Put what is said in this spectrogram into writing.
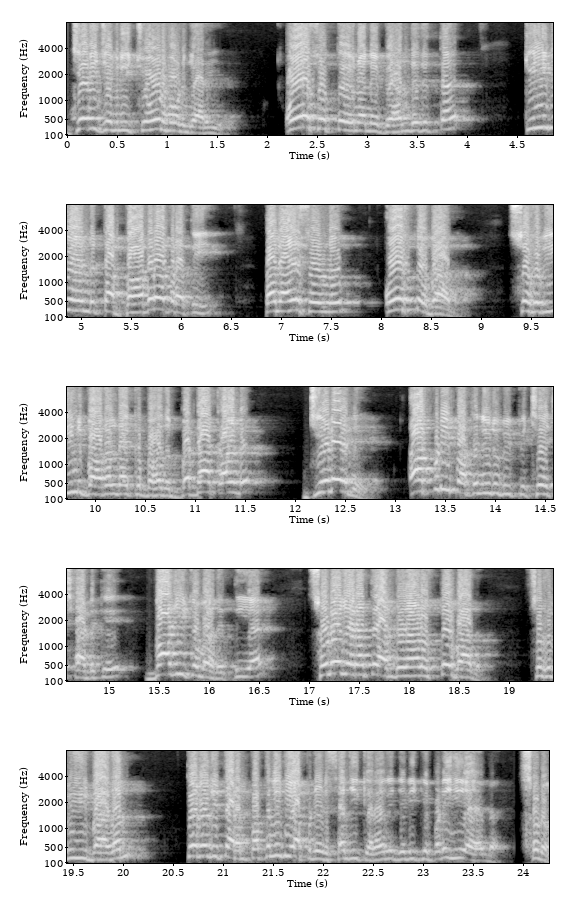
ਜਿਹੜੀ ਜਿਮਨੀ ਚੋਣ ਹੋਣ ਜਾ ਰਹੀ ਹੈ, ਉਸ ਉੱਤੇ ਉਹਨਾਂ ਨੇ ਬਿਆਨ ਦੇ ਦਿੱਤਾ ਕੀ ਬਿਆਨ ਦਿੱਤਾ? ਬਾਦਲਾਂ ਪ੍ਰਤੀ ਪਹਿਲਾਂ ਇਹ ਸੁਣ ਲਓ, ਉਸ ਤੋਂ ਬਾਅਦ ਸੁਖਵੀਰ ਬਾਦਲ ਦਾ ਇੱਕ ਬਹੁਤ ਵੱਡਾ ਕਾਂਡ, ਜਿਹੜੇ ਨੇ ਆਪਣੀ ਪਤਨੀ ਨੂੰ ਵੀ ਪਿੱਛੇ ਛੱਡ ਕੇ ਬਾਜੀ ਕਮਾ ਦਿੱਤੀ ਹੈ। ਸੁਣੋ ਜਰਾ ਧਿਆਨ ਦੇ ਨਾਲ, ਉਸ ਤੋਂ ਬਾਅਦ ਸੁਖਵੀਰ ਬਾਦਲ ਤੇ ਉਹਨਾਂ ਦੀ ਧਰਮ ਪਤਨੀ ਦੀ ਅਪਡੇਟ ਸਾਂਝੀ ਕਰਾਂਗੇ, ਜਿਹੜੀ ਕਿ ਬੜੀ ਹੀ ਅਹਿਮ ਹੈ। ਸੁਣੋ।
